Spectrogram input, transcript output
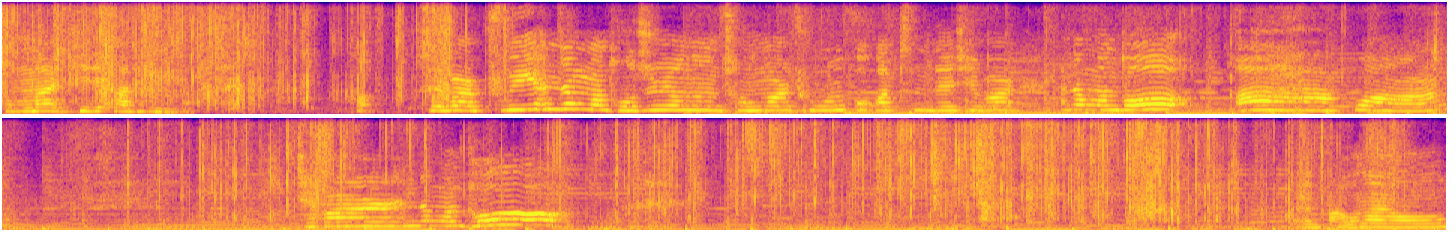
정말 기대가 됩니다. 가- 제발 V 한 장만 더 주면은 정말 좋을 것 같은데 제발 한 장만 더! 아, 꽝. 제발 한 장만 더! 과연 나오나요?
